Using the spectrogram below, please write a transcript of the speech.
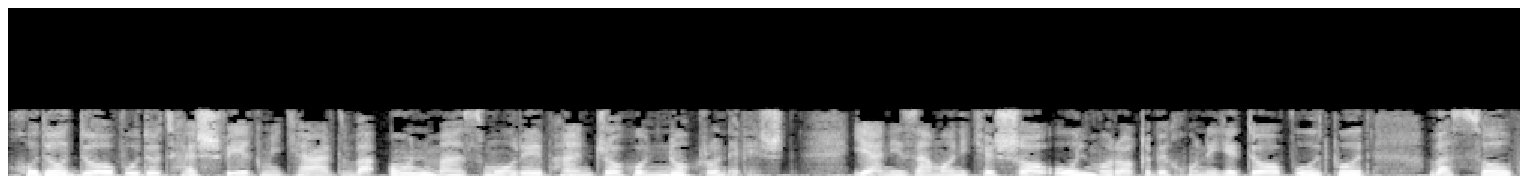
خدا داوود رو تشویق می کرد و اون مزمور پنجاه و نه رو نوشت. یعنی زمانی که شاول مراقب خونه داوود بود و صبح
